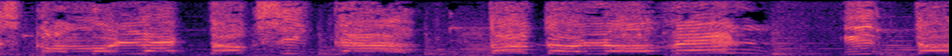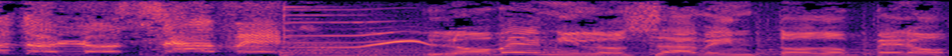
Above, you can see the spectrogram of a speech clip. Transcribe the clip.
es como la tóxica. Todo lo ven y todo lo saben. Lo ven y lo saben todo, pero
